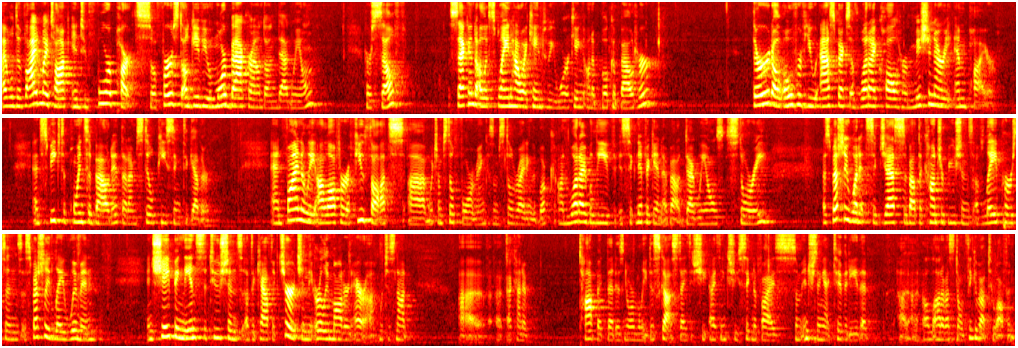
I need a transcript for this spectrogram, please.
I will divide my talk into four parts. So, first, I'll give you more background on d'Aiguillon herself. Second, I'll explain how I came to be working on a book about her. Third, I'll overview aspects of what I call her missionary empire and speak to points about it that I'm still piecing together. And finally, I'll offer a few thoughts, uh, which I'm still forming because I'm still writing the book, on what I believe is significant about d'Aiguillon's story, especially what it suggests about the contributions of lay persons, especially lay women, in shaping the institutions of the Catholic Church in the early modern era, which is not uh, a, a, kind of topic that is normally discussed. I, th- she, I think she signifies some interesting activity that uh, a lot of us don't think about too often.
